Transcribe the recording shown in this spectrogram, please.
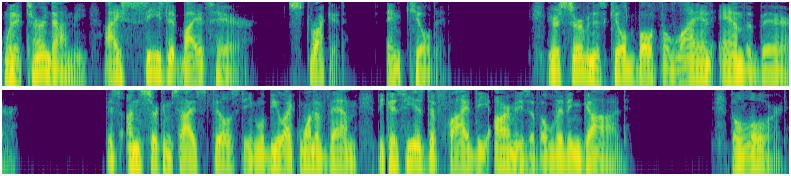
When it turned on me i seized it by its hair struck it and killed it. Your servant has killed both the lion and the bear. This uncircumcised philistine will be like one of them because he has defied the armies of the living god. The lord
